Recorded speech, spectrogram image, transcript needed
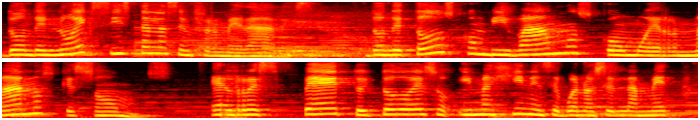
donde no existan las enfermedades, donde todos convivamos como hermanos que somos. El respeto y todo eso, imagínense, bueno, esa es la meta.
